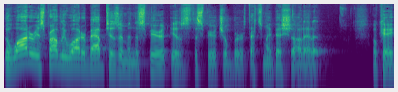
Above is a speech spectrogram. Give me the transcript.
the water is probably water baptism, and the spirit is the spiritual birth. That's my best shot at it. Okay?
